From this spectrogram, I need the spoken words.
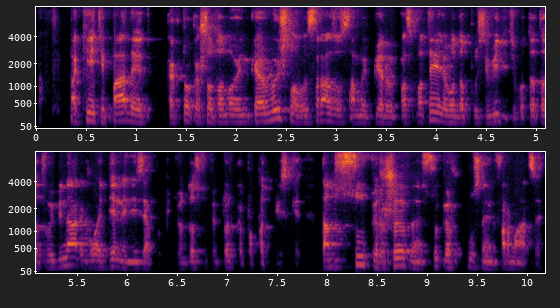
в пакете падает, как только что-то новенькое вышло, вы сразу самый первый посмотрели, вот, допустим, видите, вот этот вебинар, его отдельно нельзя купить, он доступен только по подписке. Там супер жирная, супер вкусная информация.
